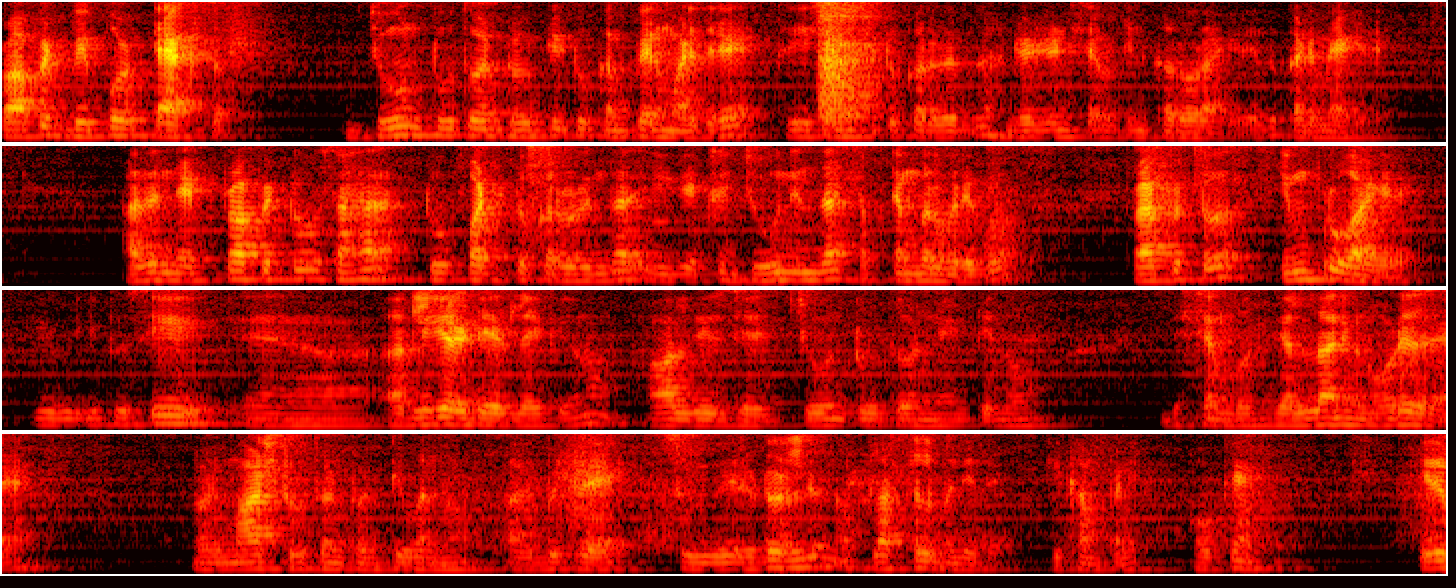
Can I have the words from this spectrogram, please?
profit before tax June two thousand twenty two compare ಮಾಡಿದರೆ ತ್ರೀ ಸೆವೆಂಟಿ ಟು ಕರೋರ್ ಇದ್ದು ಹಂಡ್ರೆಡ್ ಆ್ಯಂಡ್ ಸೆವೆಂಟೀನ್ ಕರೋರ್ ಆಗಿದೆ. ಇದು ಕಡಿಮೆ ಆಗಿದೆ. ಆದರೆ ನೆಟ್ ಪ್ರಾಫಿಟ್ಟು ಸಹ ಟೂ ಫಾರ್ಟಿ ಟು ಕರೋರಿಂದ ಈಗ ಆ್ಯಕ್ಚುಲಿ ಜೂನಿಂದ ಸೆಪ್ಟೆಂಬರ್ವರೆಗೂ ಪ್ರಾಫಿಟ್ಟು ಇಂಪ್ರೂವ್ ಆಗಿದೆ. If you see earlier days like you know all these days June two thousand nineteen December ಇದೆಲ್ಲ ನೀವು ನೋಡಿದರೆ, ನೋಡಿ March two thousand twenty one ಅದು ಬಿಟ್ಟರೆ ಸೊ ಇವೆರಡರಲ್ಲೂ ನಾವು ಪ್ಲಸ್ಸಲ್ಲಿ ಬಂದಿದೆ ಈ ಕಂಪನಿ ಓಕೆ ಇದು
